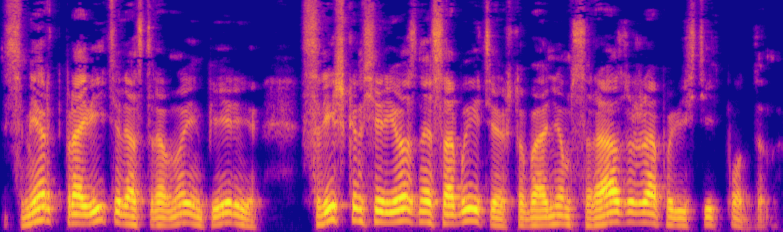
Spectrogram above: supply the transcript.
Смерть правителя островной империи – слишком серьезное событие, чтобы о нем сразу же оповестить подданных.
